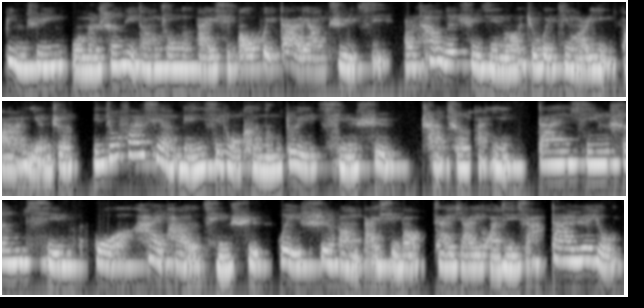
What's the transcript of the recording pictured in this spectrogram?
病菌，我们身体当中的白细胞会大量聚集，而它们的聚集呢，就会进而引发炎症。研究发现，免疫系统可能对情绪。产生反应，担心、生气或害怕的情绪会释放白细胞。在压力环境下，大约有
